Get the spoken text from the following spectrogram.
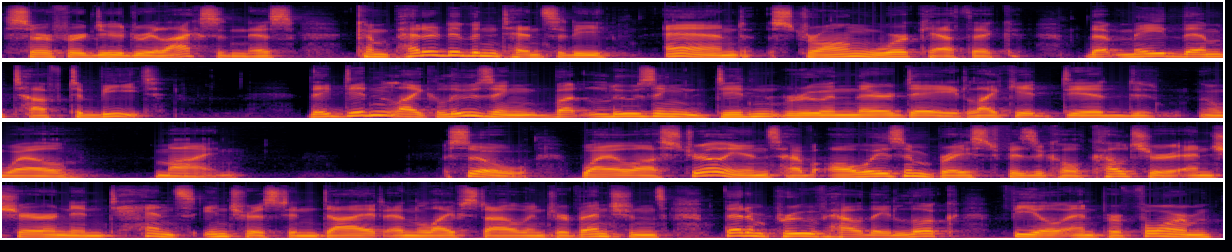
surfer dude relaxedness, competitive intensity, and strong work ethic that made them tough to beat. They didn't like losing, but losing didn't ruin their day like it did, well, mine. So, while Australians have always embraced physical culture and share an intense interest in diet and lifestyle interventions that improve how they look, feel, and perform,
